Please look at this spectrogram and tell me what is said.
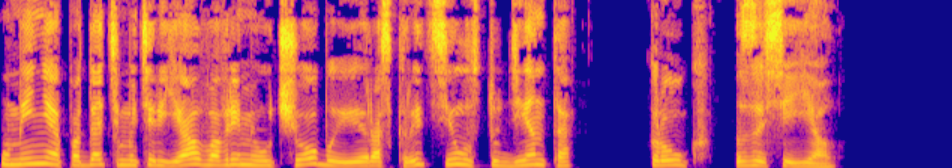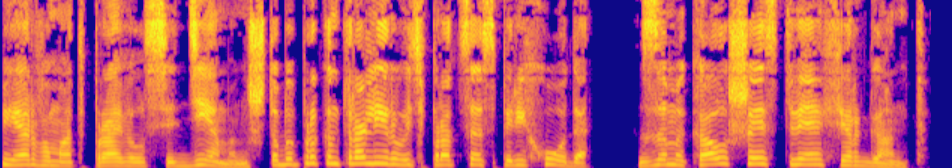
умение подать материал во время учебы и раскрыть силу студента. Круг засиял. Первым отправился демон, чтобы проконтролировать процесс перехода, замыкал шествие Фергант.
